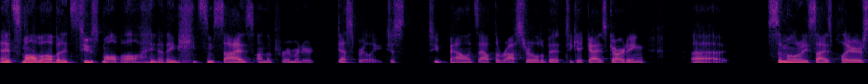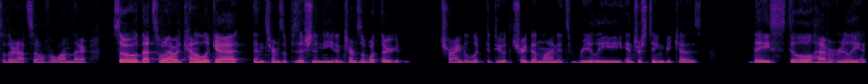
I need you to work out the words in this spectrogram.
and it's small ball, but it's too small ball. You know, they need some size on the perimeter desperately, just to balance out the roster a little bit to get guys guarding uh, similarly sized players, so they're not so overwhelmed there. So that's what I would kind of look at in terms of position of need. In terms of what they're trying to look to do at the trade deadline, it's really interesting because they still haven't really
